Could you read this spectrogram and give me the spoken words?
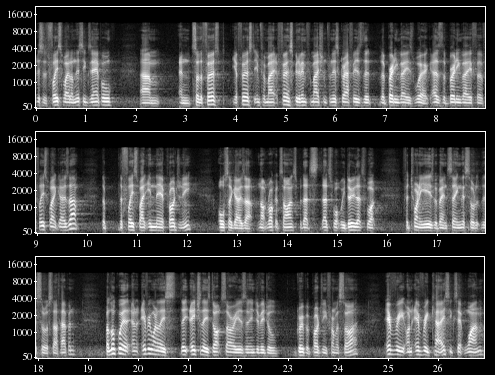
this is fleece weight on this example. Um, and so the first your first, first bit of information from this graph is that the breeding values work. As the breeding value for fleece weight goes up, the, the fleece weight in their progeny also goes up. Not rocket science, but that's, that's what we do. That's what, for 20 years, we've been seeing this sort of, this sort of stuff happen. But look where, every one of these, each of these dots, sorry, is an individual group of progeny from a sire. Every, on every case, except one,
